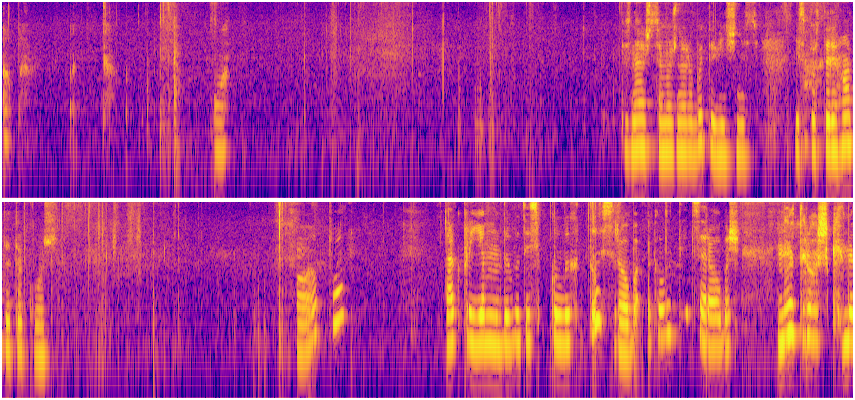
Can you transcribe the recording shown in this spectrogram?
Опа. От так. О. Ти знаєш, це можна робити вічність і спостерігати також. Опа. Так приємно дивитись, коли хтось робить, а коли ти це робиш, ну трошки не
